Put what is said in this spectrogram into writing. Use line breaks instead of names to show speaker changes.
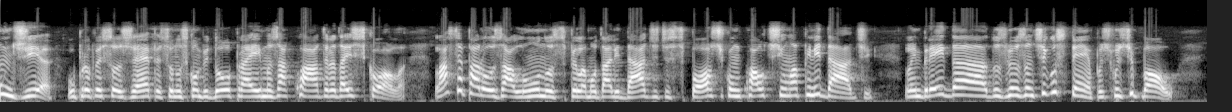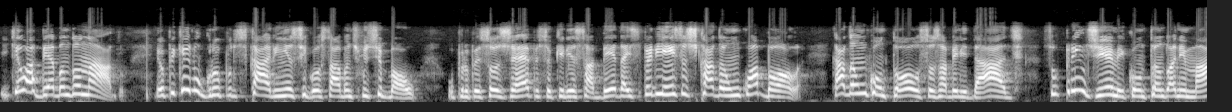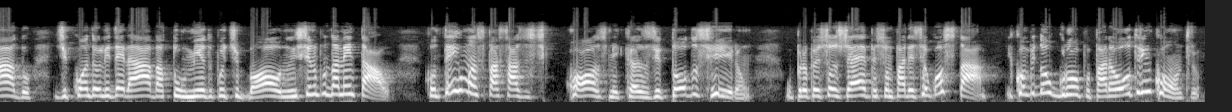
Um dia, o professor Jefferson nos convidou para irmos à quadra da escola. Lá separou os alunos pela modalidade de esporte com o qual tinham afinidade. Lembrei da, dos meus antigos tempos de futebol e que eu havia abandonado. Eu fiquei no grupo dos carinhas que gostavam de futebol. O professor Jefferson queria saber da experiência de cada um com a bola. Cada um contou suas habilidades. Surpreendia-me contando animado de quando eu liderava a turminha do futebol no ensino fundamental. Contei umas passagens cósmicas e todos riram. O professor Jefferson pareceu gostar e convidou o grupo para outro encontro.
